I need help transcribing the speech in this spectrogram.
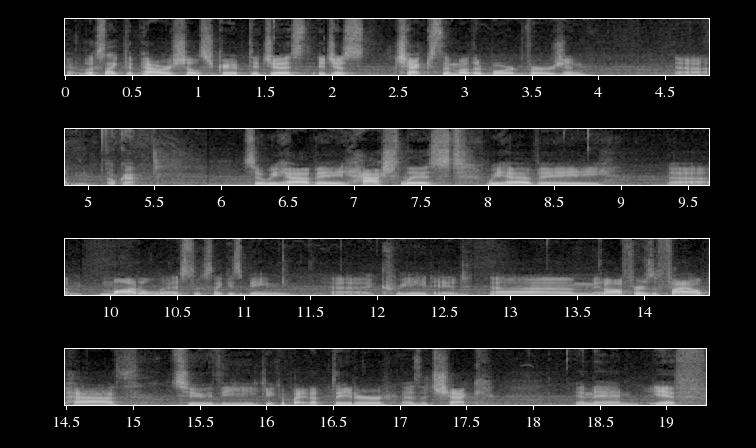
Yeah, it looks like the PowerShell script. It just it just checks the motherboard version. Um, Okay. So we have a hash list. We have a um, model list. Looks like it's being uh, created. Um, it offers a file path to the Gigabyte Updater as a check, and then if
